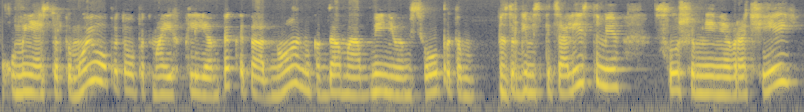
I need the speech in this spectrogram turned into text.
у меня есть только мой опыт, опыт моих клиенток, это одно, но когда мы обмениваемся опытом с другими специалистами, слушаем мнение врачей,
